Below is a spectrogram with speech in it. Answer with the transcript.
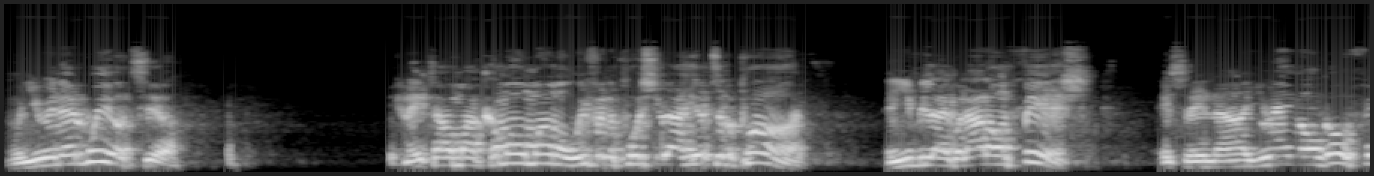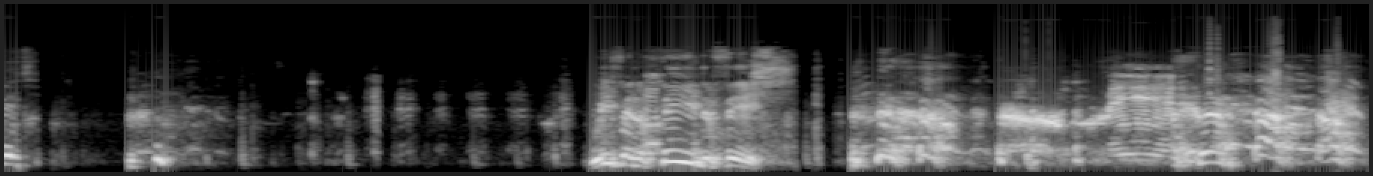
when you're in that wheelchair, and they talking about, come on, mama, we finna push you out here to the pond. And you be like, but I don't fish. They say, nah, you ain't gonna go fishing. we finna feed the fish. Oh man.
